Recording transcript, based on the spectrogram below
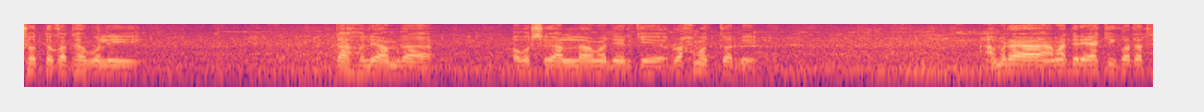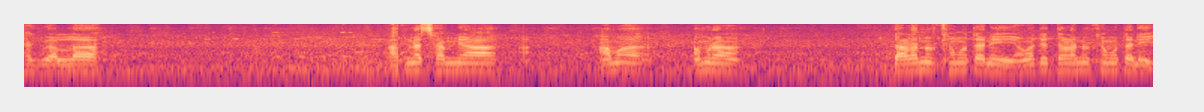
সত্য কথা বলি। তাহলে আমরা অবশ্যই আল্লাহ আমাদেরকে রহমত করবে। আমরা আমাদের একই কথা থাকবে, আল্লাহ। আপনার সামনে আমরা দাঁড়ানোর ক্ষমতা নেই, আমাদের দাঁড়ানোর ক্ষমতা নেই।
